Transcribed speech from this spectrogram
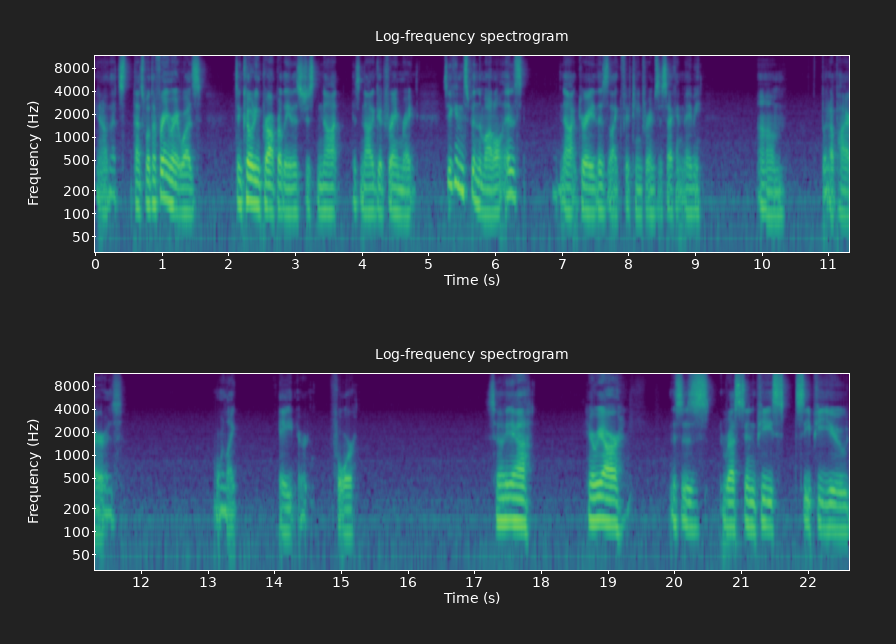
you know that's that's what the frame rate was. It's encoding properly. That's just not. It's not a good frame rate. So you can spin the model, and it's not great. This is like 15 frames a second maybe. Um, but up higher is more like eight or four. So yeah, here we are. This is rest in peace CPU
